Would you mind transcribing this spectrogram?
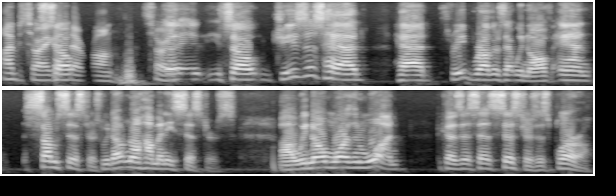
I'm sorry, I So- got that wrong. Sorry. Uh, so Jesus had had three brothers that we know of and some sisters. We don't know how many sisters. Uh, we know more than one because it says sisters, it's plural.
